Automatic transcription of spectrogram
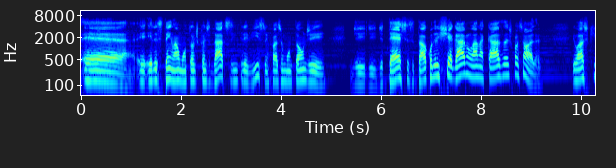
É, eles têm lá um montão de candidatos, entrevistam, fazem um montão de, de, de, de, testes e tal. Quando eles chegaram lá na casa, eles falaram assim: olha, eu acho que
